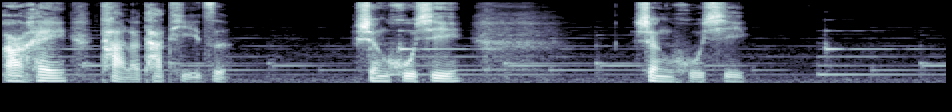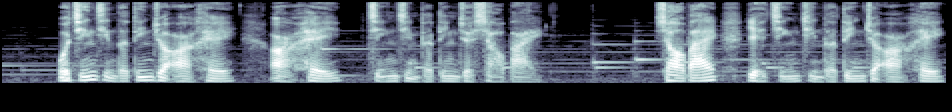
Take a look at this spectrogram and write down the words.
二黑踏了踏蹄子。深呼吸，深呼吸。我紧紧地盯着二黑，二黑紧紧地盯着小白，小白也紧紧地盯着二黑。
